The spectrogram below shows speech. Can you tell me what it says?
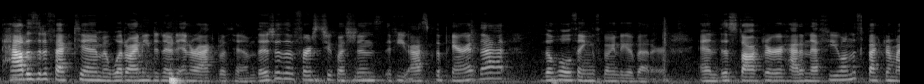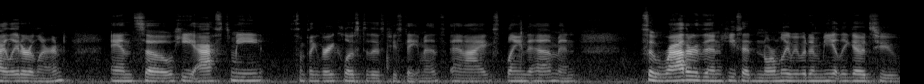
how does it affect him, and what do I need to know to interact with him? Those are the first two questions. If you ask the parent that, the whole thing is going to go better. And this doctor had a nephew on the spectrum. I later learned, and so he asked me something very close to those two statements, and I explained to him. And so rather than he said normally we would immediately go to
